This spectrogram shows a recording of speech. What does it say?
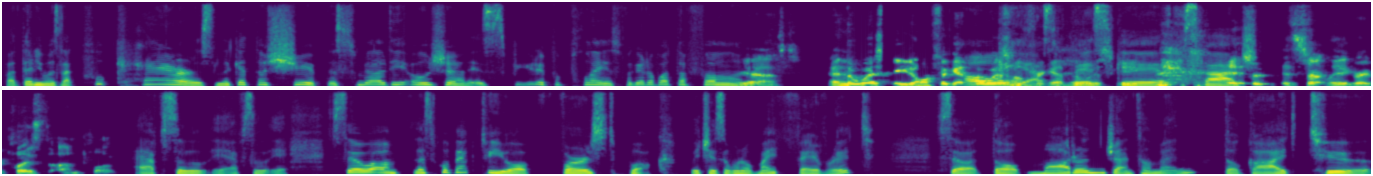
but then it was like who cares? Look at the ship the smell the ocean it's a beautiful place. Forget about the phone. Yes and the whiskey. Don't forget oh, the whiskey. Yes, Don't forget the whiskey. whiskey. Scotch. it's, a, it's certainly a great place to unplug. Absolutely, absolutely. So um, let's go back to your first book, which is one of my favorite. So The Modern Gentleman, The Guide to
